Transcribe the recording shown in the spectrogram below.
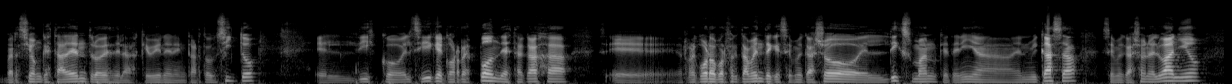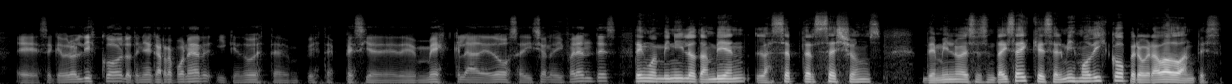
versión que está dentro es de las que vienen en cartoncito. El disco, el CD que corresponde a esta caja, eh, recuerdo perfectamente que se me cayó el Dixman que tenía en mi casa, se me cayó en el baño, eh, se quebró el disco, lo tenía que reponer y quedó este- esta especie de, de mezcla de dos ediciones diferentes. Tengo en vinilo también las Scepter Sessions de 1966, que es el mismo disco pero grabado antes.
